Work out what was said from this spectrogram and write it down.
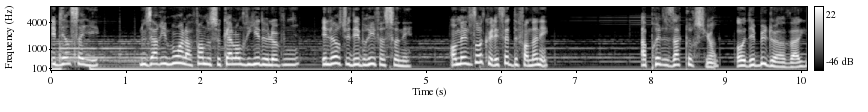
Eh bien ça y est, nous arrivons à la fin de ce calendrier de l'OVNI et l'heure du débrief a sonné, en même temps que les fêtes de fin d'année. Après des incursions, au début de la vague,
